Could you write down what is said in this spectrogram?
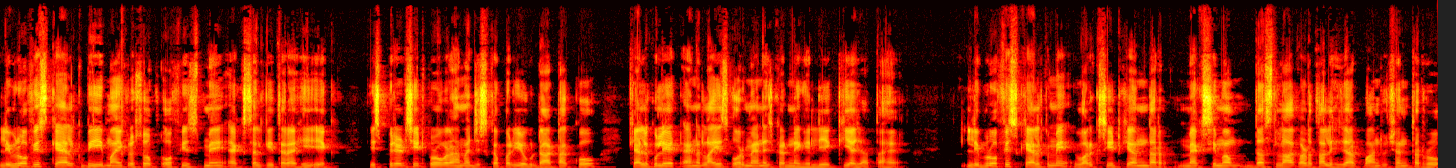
लिब्रो ऑफ़िस कैल्क भी माइक्रोसॉफ्ट ऑफ़िस में एक्सेल की तरह ही एक स्प्रेडशीट प्रोग्राम है, जिसका प्रयोग डाटा को कैलकुलेट एनालाइज और मैनेज करने के लिए किया जाता है। लिब्रोफिस कैल्क में वर्कशीट के अंदर मैक्सिमम दस लाख अड़तालीस हज़ार पाँच सौ छिहत्तर रो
